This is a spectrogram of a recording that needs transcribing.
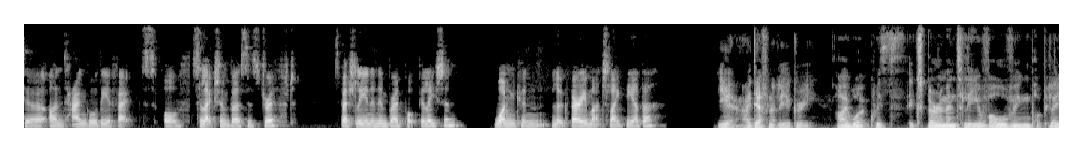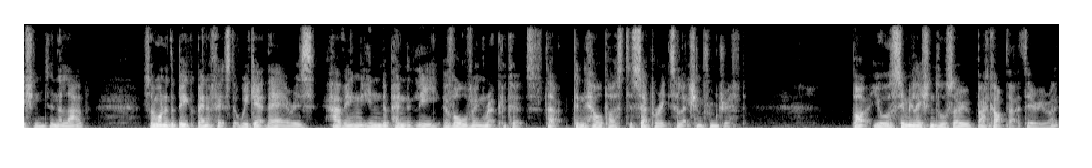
to untangle the effects of selection versus drift, especially in an inbred population. One can look very much like the other. Yeah, I definitely agree. I work with experimentally evolving populations in the lab, so, one of the big benefits that we get there is having independently evolving replicates that can help us to separate selection from drift. But your simulations also back up that theory, right?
